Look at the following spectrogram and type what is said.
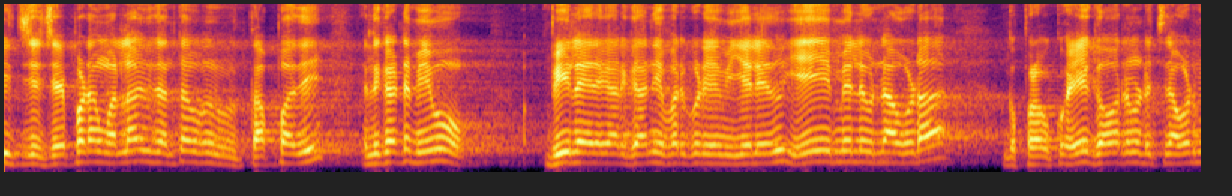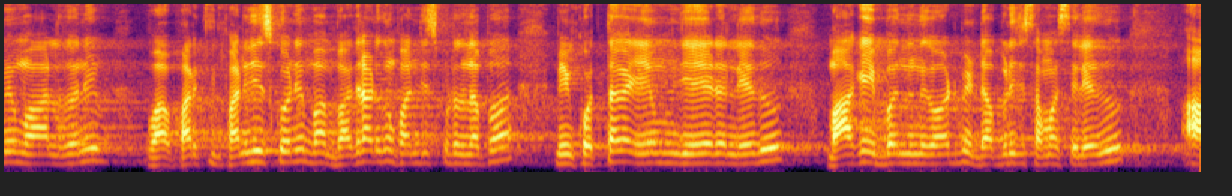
ఇది చెప్పడం వల్ల ఇదంతా తప్పది. ఎందుకంటే మేము బీలయ్య గారు కానీ ఎవరికి కూడా ఏమి ఇవ్వలేదు ఏ ఎమ్మెల్యే ఉన్నా కూడా ఏ గవర్నమెంట్ వచ్చినా కూడా మేము వాళ్ళతోని పని తీసుకొని మా బదిలాడుకొని పని తీసుకుంటాం తప్ప మేము కొత్తగా ఏం చేయడం లేదు. మాకే ఇబ్బంది ఉంది కాబట్టి మేము డబ్బులు ఇచ్చే సమస్య లేదు. ఆ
